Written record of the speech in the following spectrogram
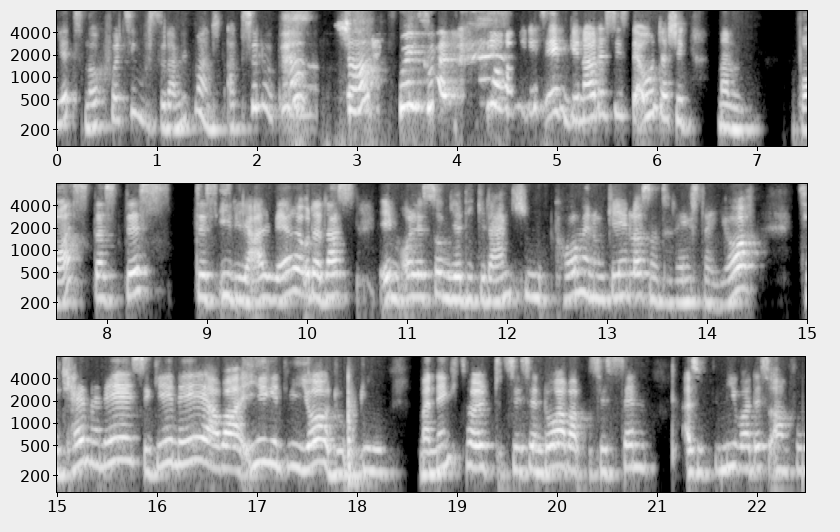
jetzt nachvollziehen, was du damit meinst. Absolut. Schau, voll gut. Ja, das eben, genau das ist der Unterschied. Man weiß, dass das das Ideal wäre oder dass eben alle sagen, ja, die Gedanken kommen und gehen lassen und du denkst da, ja, sie kämen eh, sie gehen eh, aber irgendwie, ja, du, du, man denkt halt, sie sind da, aber sie sind, also für mich war das einfach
